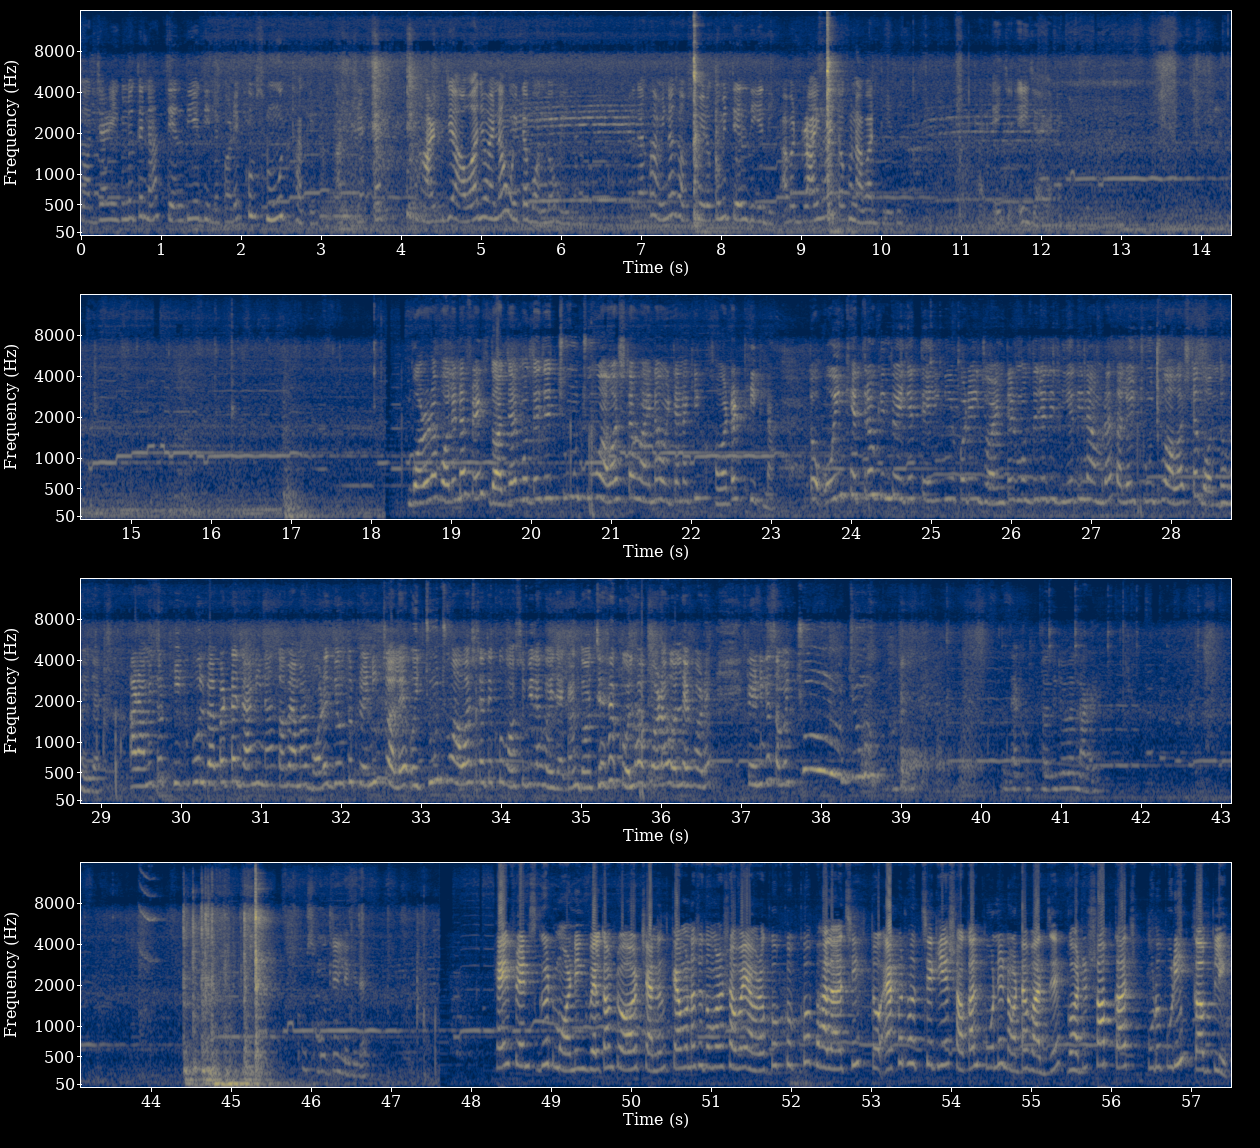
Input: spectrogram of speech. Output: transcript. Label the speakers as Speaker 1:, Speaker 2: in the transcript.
Speaker 1: দরজার এগুলোতে না তেল দিয়ে দিলে পরে খুব স্মুথ থাকে। আর একটা হার্ড যে আওয়াজ হয় না, ওইটা বন্ধ হয়ে যায়। তো দেখো, আমি না সবসময় এরকমই তেল দিয়ে দিই। আবার ড্রাই হয়, তখন আবার দিয়ে দিই। আর এই যে, এই জায়গাটা। বড়রা বলে না ফ্রেন্ডস দরজার মধ্যে যে চু চু আওয়াজটা হয় না, ওইটা নাকি হওয়াটা ঠিক না। তো ওই ক্ষেত্রেও কিন্তু এই যে তেল নিয়ে পরে এই জয়েন্টের মধ্যে যদি দিয়ে দিই না আমরা, তাহলে ওই চু চু আওয়াজটা বন্ধ হয়ে যায়। আর আমি তো ঠিক ভুল ব্যাপারটা জানি না, তবে আমার বরের যেহেতু ট্রেনিং চলে, ওই চু চু আওয়াজটাতে খুব অসুবিধা হয়ে যায়, কারণ দরজাটা খোলা পড়া হলে পরে ট্রেনিংয়ের সময় চু চু। দেখো দরজাটা এবার লাগাই। খুব স্মুথলি লেগে যায়। Hey friends good morning welcome to our channel কেমন আছো তোমরা সবাই? আমরা খুব খুব খুব ভালো আছি। তো এখন হচ্ছে গিয়ে সকাল পৌনে নটা বাজে ঘরের সব কাজ পুরোপুরি কমপ্লিট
